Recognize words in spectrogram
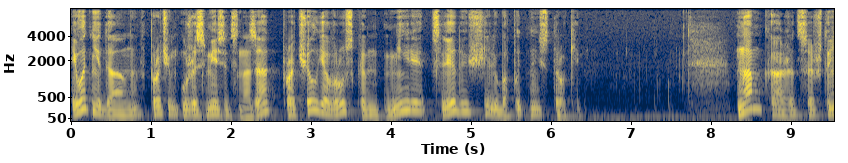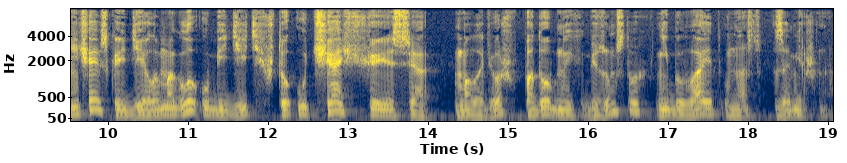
И вот недавно, впрочем, уже с месяц назад, прочел я в русском мире следующие любопытные строки. Нам кажется, что Нечаевское дело могло убедить, что учащаяся молодежь в подобных безумствах не бывает у нас замешана.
